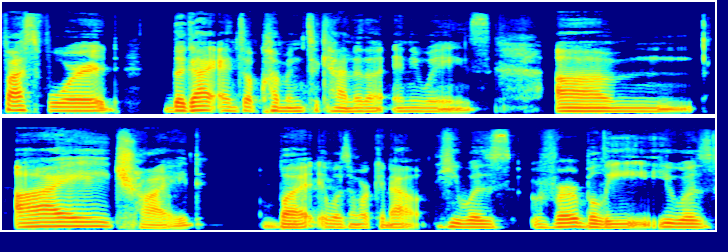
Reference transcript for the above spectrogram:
fast forward, the guy ends up coming to Canada anyways. Um, I tried, but it mm-hmm. wasn't working out. He was verbally, he was,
